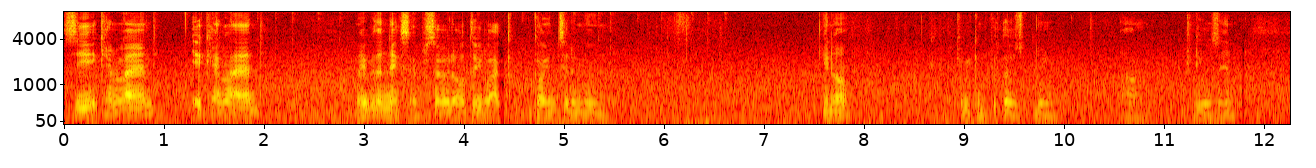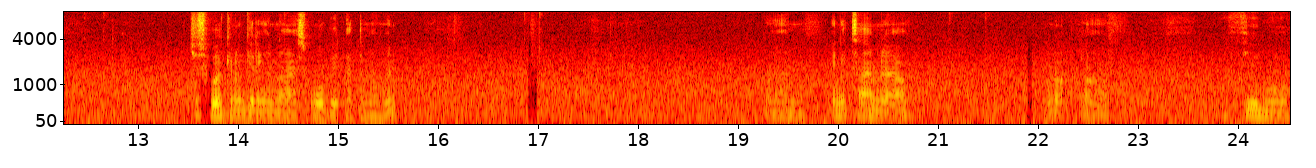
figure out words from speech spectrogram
see it can land it can land maybe the next episode I'll do like going to the moon you know okay we can put those little um, in. Just working on getting a nice orbit at the moment. Um, anytime now, well not, uh, a few more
